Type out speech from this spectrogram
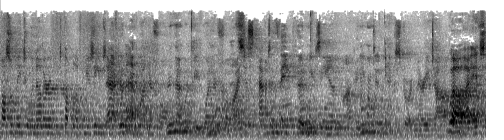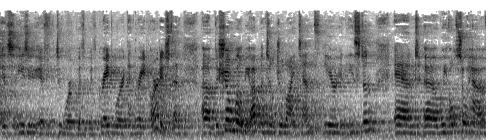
possibly to another couple of museums That after that. wonderful. Mhm. That would be wonderful. Just have to thank the museum. Anka, you did an extraordinary job. Well, uh, it's it's easy if to work with, with great work and great artists, and um, the show will be up until July 10th here in Easton, and uh, we also have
